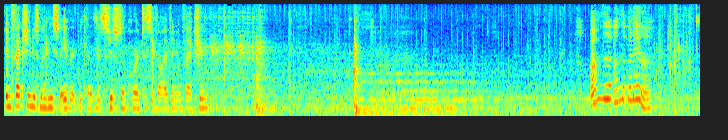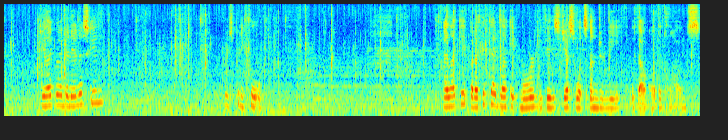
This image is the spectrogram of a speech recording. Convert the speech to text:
Infection is my least favorite because it's just so hard to survive an infection. I'm the I'm the banana. Do you like my banana skin? It's pretty cool. I like it, but I think I'd like it more if it was just what's underneath without all the clouds.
